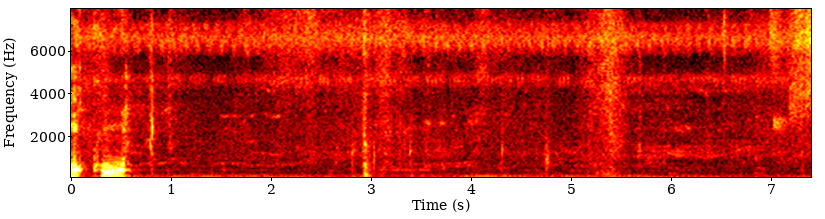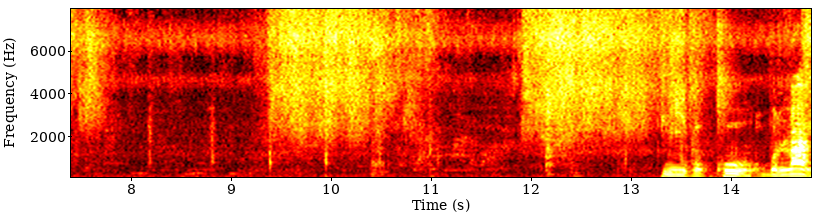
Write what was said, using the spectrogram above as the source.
หกคู่มีหกคู่บนล่าง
